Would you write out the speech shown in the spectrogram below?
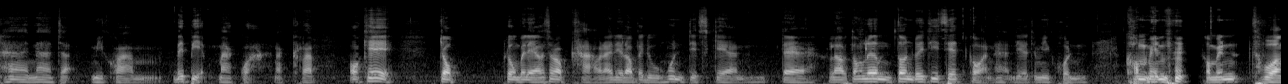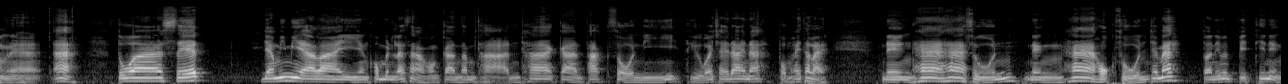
6.5 น่าจะมีความได้เปรียบมากกว่านะครับ โอเค จบลงไปแล้วสำหรับข่าวนะ เดี๋ยวเราไปดูหุ้นติดสแกน แต่เราต้องเริ่มต้นด้วยที่เซตก่อนฮะ เดี๋ยวจะมีคนคอมเมนต์คอมเมนต์ทวงนะฮะ อะ ตัวเซตยังไม่มีอะไรยังคงเป็นลักษณะของการทำฐาน ถ้าการพักโซนนี้ถือว่าใช้ได้นะ ผมให้เท่าไหร่ 1550 1560 ใช่ไหมตอนนี้มันปิดที่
